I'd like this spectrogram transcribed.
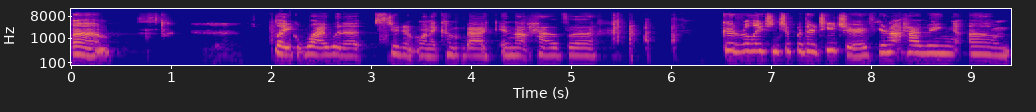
um like why would a student want to come back and not have a good relationship with their teacher? If you're not having um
